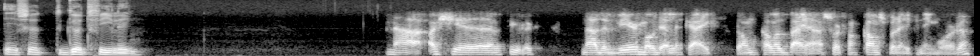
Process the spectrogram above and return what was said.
is het gut feeling? Nou, als je natuurlijk naar de weermodellen kijkt, dan kan het bijna een soort van kansberekening worden.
